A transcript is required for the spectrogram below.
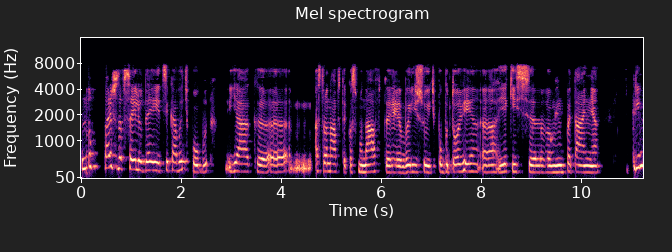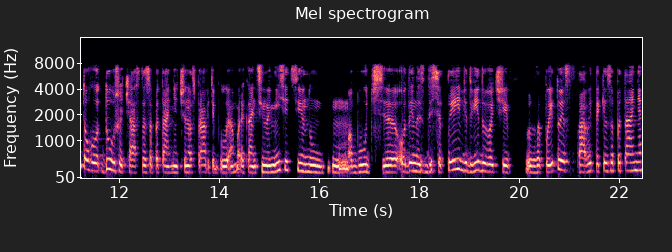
Ну, перш за все, людей цікавить побут, як е, астронавти, космонавти вирішують побутові е, якісь е, питання. Крім того, дуже часто запитання, чи насправді були американці на місяці. Ну, мабуть, один із десяти відвідувачів запитує, ставить таке запитання.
